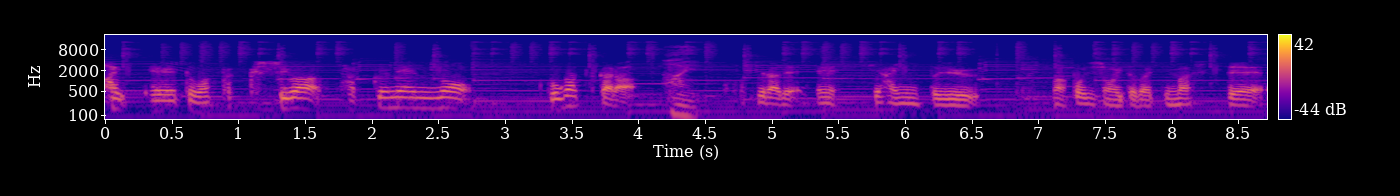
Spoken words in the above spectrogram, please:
はい、えー、と私は昨年の5月からはいこちらで、えー支配人という、まあ、ポジションをいただきまして、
